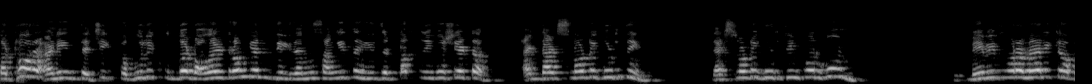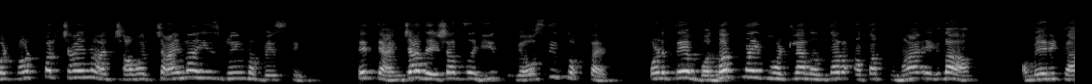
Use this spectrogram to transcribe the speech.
कठोर आणि त्याची कबुली खुद्द डोनाल्ड ट्रम्प यांनी दिली. त्यांनी सांगितलं he is a tough negotiator and that's not a good thing that's not a good thing for home maybe for America but not for China China is doing the best thing. ते त्यांच्या देशाचं हित व्यवस्थित बघतायत. पण ते बघत नाहीत म्हटल्यानंतर आता पुन्हा एकदा अमेरिका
